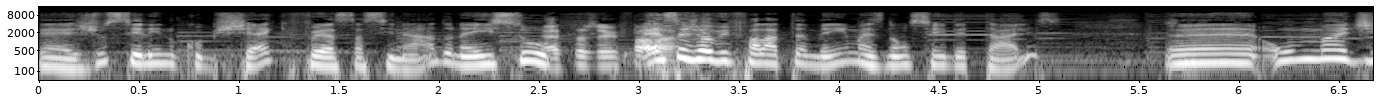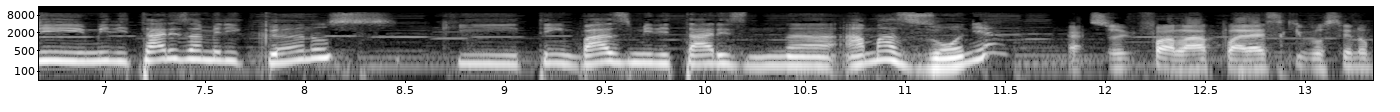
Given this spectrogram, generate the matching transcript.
é, Juscelino Kubitschek, que foi assassinado, né? Isso, Essa eu já ouvi falar. essa já ouvi falar também, mas não sei detalhes. É, uma de militares americanos que tem bases militares na Amazônia. Eu já ouvi falar. Parece que você, não,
